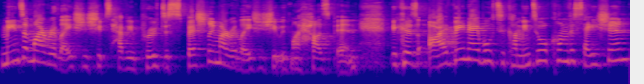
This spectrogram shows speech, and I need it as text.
means that my relationships have improved, especially my relationship with my husband, because I've been able to come into a conversation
